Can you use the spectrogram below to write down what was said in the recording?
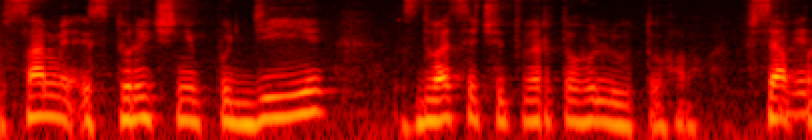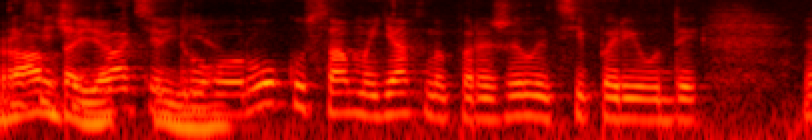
саме історичні події з 24 лютого. Вся правда, як це 2022 є. року, саме як ми пережили ці періоди. Е,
